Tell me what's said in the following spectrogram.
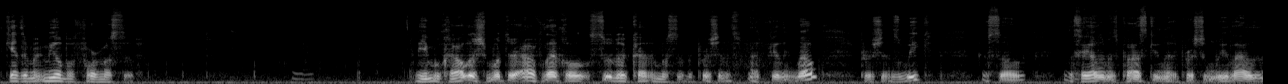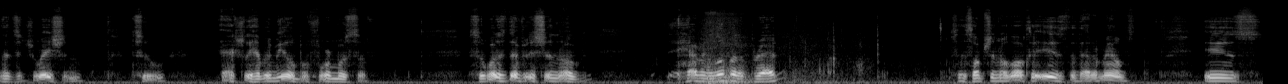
They can't have a meal before Musaf. A person is not feeling well, a person is weak, so the Chayalim is asking that a person will be allowed in that situation to actually have a meal before Musaf. So, what is the definition of having a little bit of bread? So, the assumption of Allah is that that amount is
